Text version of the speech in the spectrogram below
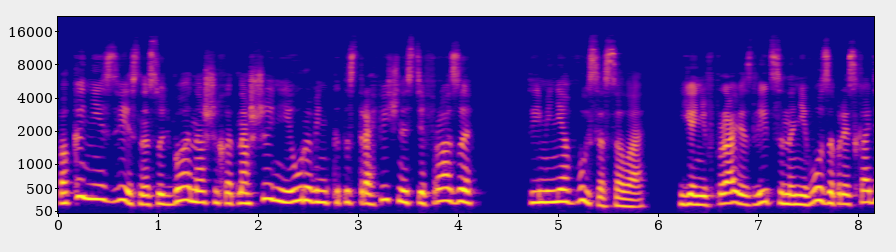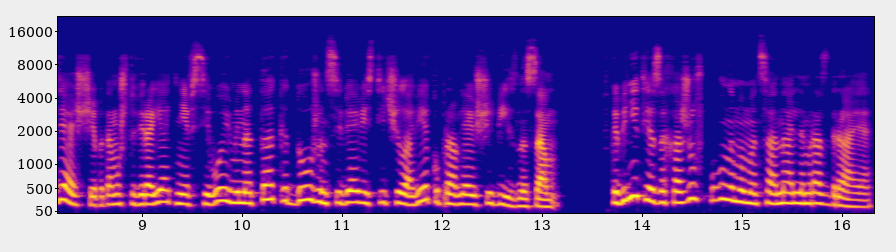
Пока неизвестна судьба наших отношений и уровень катастрофичности фразы «ты меня высосала». Я не вправе злиться на него за происходящее, потому что, вероятнее всего, именно так и должен себя вести человек, управляющий бизнесом. В кабинет я захожу в полном эмоциональном раздрае.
